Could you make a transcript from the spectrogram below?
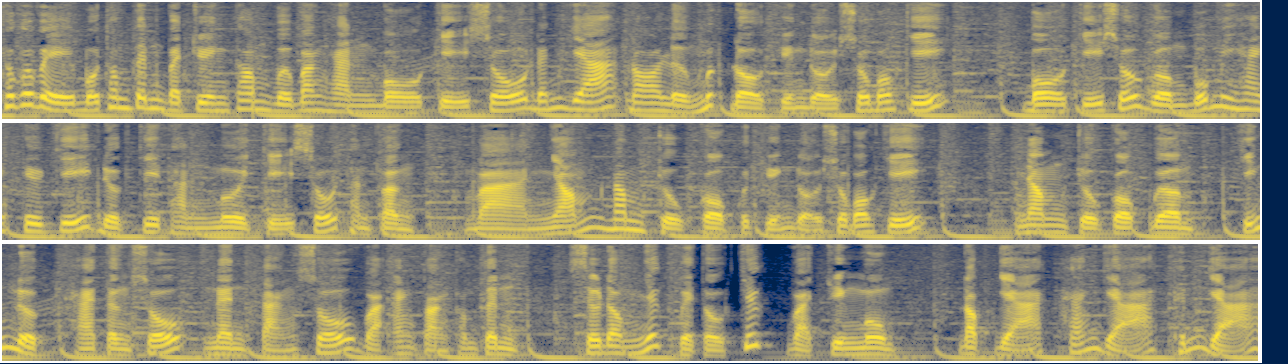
Thưa quý vị, Bộ Thông tin và Truyền thông vừa ban hành Bộ Chỉ số đánh giá đo lường mức độ chuyển đổi số báo chí. Bộ chỉ số gồm 42 tiêu chí được chia thành 10 chỉ số thành phần và nhóm 5 trụ cột của chuyển đổi số báo chí. 5 trụ cột gồm chiến lược, hạ tầng số, nền tảng số và an toàn thông tin, sự đồng nhất về tổ chức và chuyên môn, độc giả, khán giả, thính giả,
